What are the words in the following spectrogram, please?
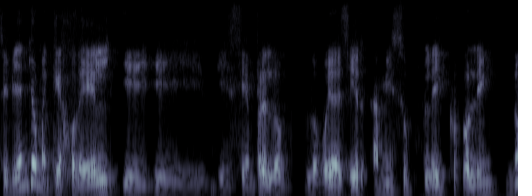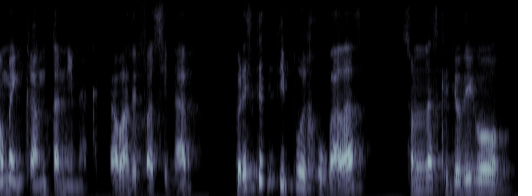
Si bien yo me quejo de él y, siempre lo, voy a decir, a mí su play calling no me encanta ni me acaba de fascinar, pero este tipo de jugadas son las que yo digo,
